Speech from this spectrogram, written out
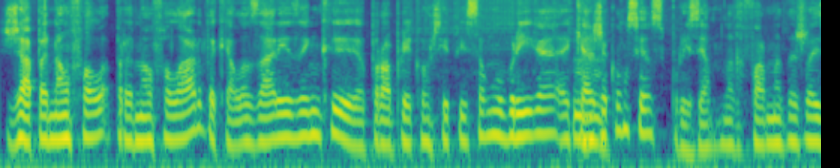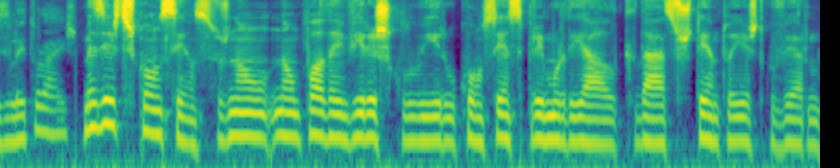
Já para não, fala, para não falar daquelas áreas em que a própria Constituição obriga a que uhum. haja consenso, por exemplo, na reforma das leis eleitorais. Mas estes consensos não, não podem vir a excluir o consenso primordial que dá sustento a este governo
